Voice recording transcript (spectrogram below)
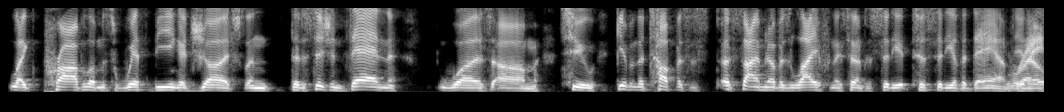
like problems with being a judge, and the decision then was um to give him the toughest assignment of his life when they sent him to city to city of the damned you know?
